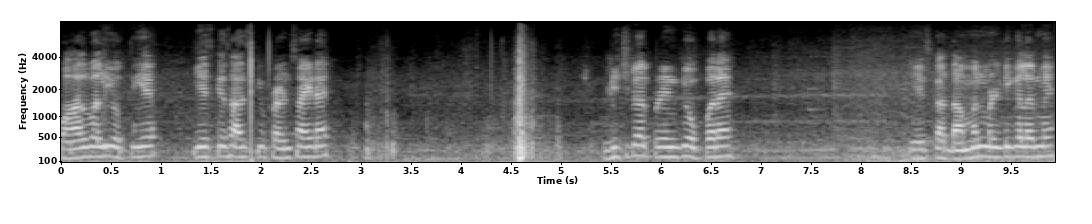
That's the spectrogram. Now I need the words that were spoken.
फाल वाली होती है। ये इसके साथ इसकी फ्रंट साइड है। डिजिटल प्रिंट के ऊपर है। ये इसका दामन मल्टी कलर में।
